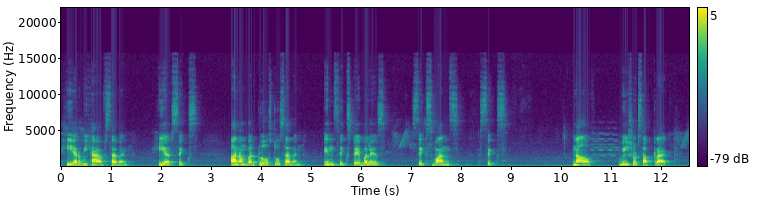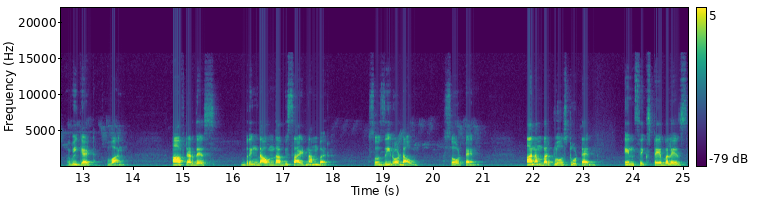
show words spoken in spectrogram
here we have 7, here 6. A number close to 7 in 6 table is 6 ones 6. Now we should subtract, we get 1. After this, bring down the beside number, so 0 down, so 10. A number close to 10 in 6 table is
